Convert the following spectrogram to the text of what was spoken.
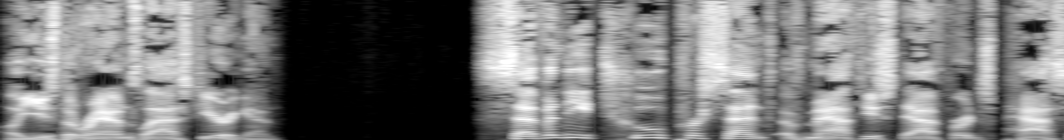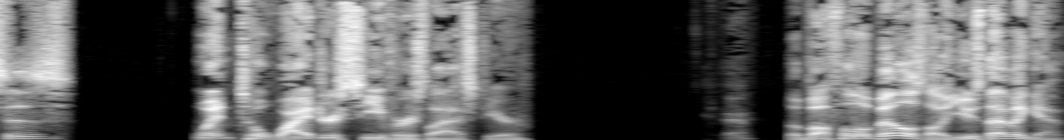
I'll use the Rams last year again. 72% of Matthew Stafford's passes went to wide receivers last year. Okay. The Buffalo Bills, I'll use them again.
